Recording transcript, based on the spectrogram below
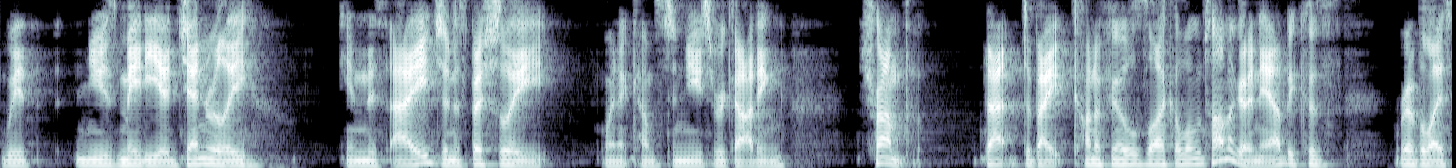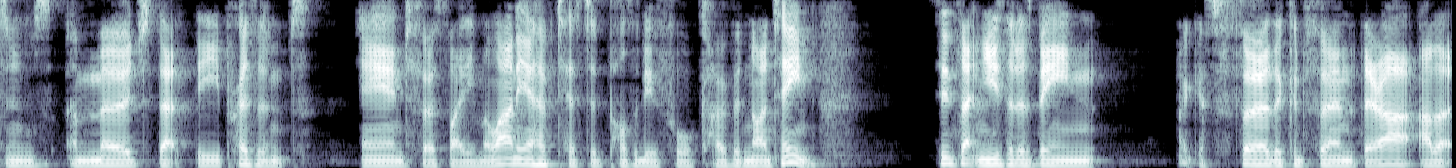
with news media generally in this age, and especially when it comes to news regarding Trump, that debate kind of feels like a long time ago now because revelations emerged that the president and First Lady Melania have tested positive for COVID 19 since that news, it has been, I guess, further confirmed that there are other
